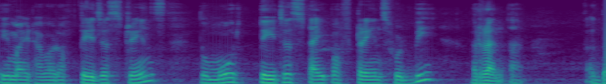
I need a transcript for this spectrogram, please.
you might have of Tejas trains so more Tejas type of trains would be run the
